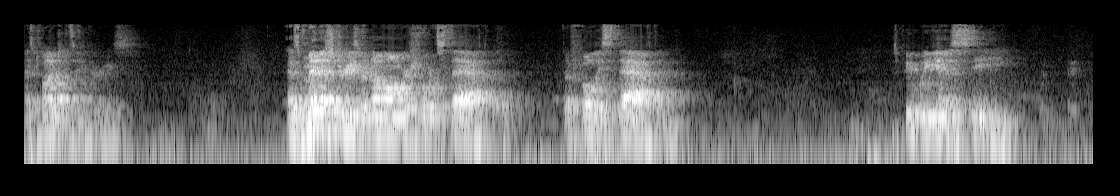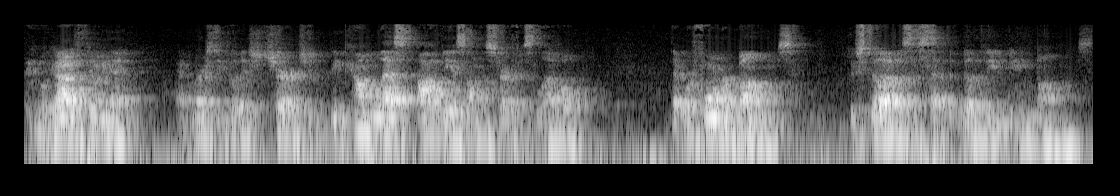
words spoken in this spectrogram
as budgets increase, as ministries are no longer short staffed, they're fully staffed, and as people begin to see what God is doing at, at Mercy Village Church, it become less obvious on the surface level that we're former bums who still have a susceptibility to being bums.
